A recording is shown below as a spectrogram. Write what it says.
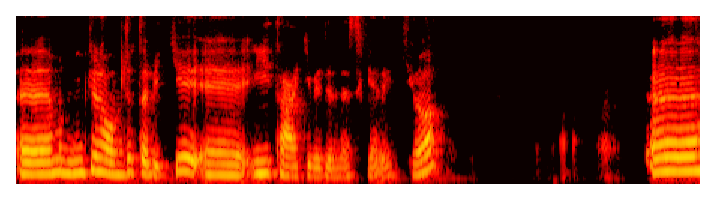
E, mümkün olunca tabii ki e, iyi takip edilmesi gerekiyor. E,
